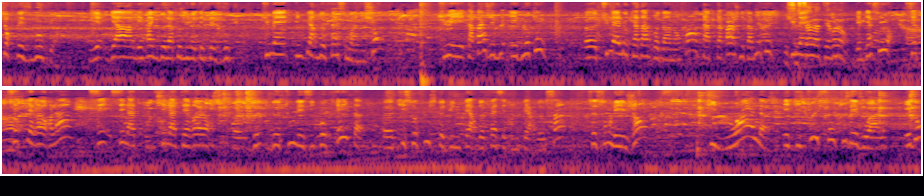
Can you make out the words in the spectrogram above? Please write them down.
sur Facebook, il y, a- il y a les règles de la communauté Facebook. Tu mets une paire de fesses ou un nichon, tu es, ta page est, blo- est bloquée. Euh, tu mets le cadavre d'un enfant, ta, ta page n'est pas bloquée. C'est ça la terreur. Bien, bien sûr, cette, cette terreur-là, c'est la, terreur euh, de, de tous les hypocrites euh, qui s'offusquent d'une paire de fesses et d'une paire de seins. Ce sont les gens qui voilent et qui tuent ceux qui dévoilent. Et donc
